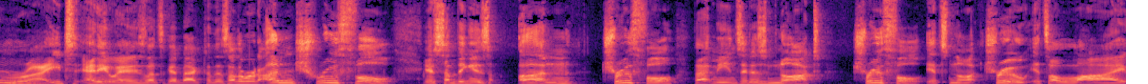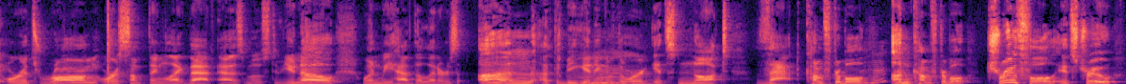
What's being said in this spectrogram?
Right? Anyways, let's get back to this other word untruthful. If something is untruthful, that means it is not truthful. It's not true. It's a lie or it's wrong or something like that. As most of you know, when we have the letters un at the beginning of the word, it's not that. Comfortable, uncomfortable, truthful, it's true,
